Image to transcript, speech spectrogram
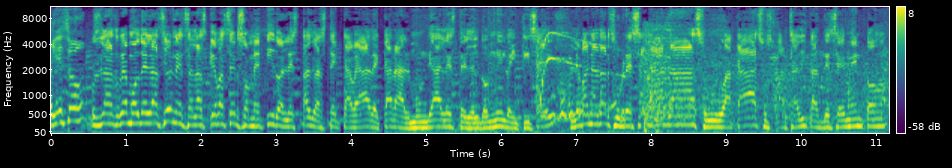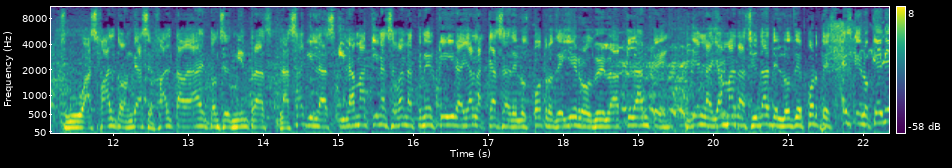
¿Y eso? Pues las remodelaciones a las que va a ser sometido el Estadio Azteca, ¿verdad? De cara al Mundial este del 2026. Le van a dar su rezagada, su acá, sus parchaditas de cemento, su asfalto donde hace falta, ¿verdad? Entonces mientras las águilas y la máquina se van a tener que ir allá a la casa de los potros de hierro del Atlante, allá en la llamada ciudad de los deportes. Es que lo que viene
